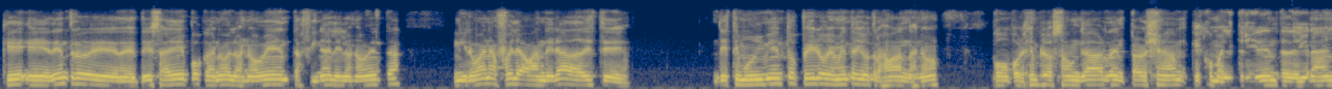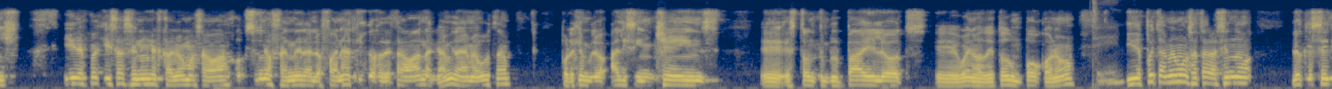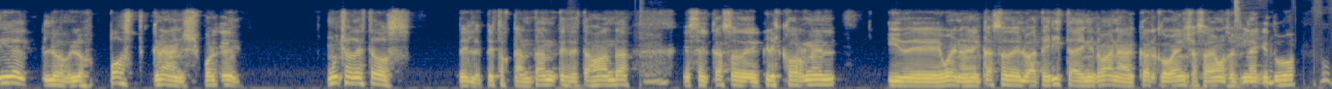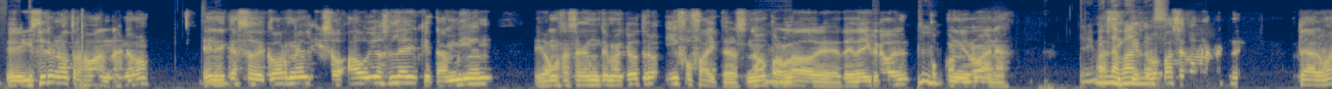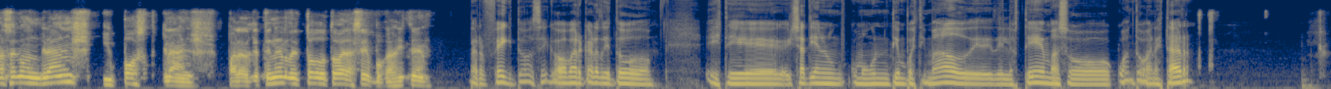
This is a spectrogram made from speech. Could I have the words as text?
que eh, dentro de, de- de esa época, ¿no? De los 90, finales de los 90, Nirvana fue la abanderada de este, de este movimiento, pero obviamente hay otras bandas, ¿no? Como por ejemplo Soundgarden, Pearl Jam, que es como el tridente del grunge, y después quizás en un escalón más abajo, sin ofender a los fanáticos de esta banda, que a mí también me gustan, por ejemplo Alice in Chains, eh, Stone Temple Pilots, eh, bueno, de todo un poco, ¿no? Sí. Y después también vamos a estar haciendo lo que sería el- lo- los post-grunge, porque muchos de estos, de, de estos cantantes de estas bandas, es el caso de Chris Cornell y de, bueno, en el caso del baterista de Nirvana, Kurt Cobain, ya sabemos el Sí. final que tuvo, eh, hicieron otras bandas, ¿no? En el caso de Cornell hizo Audioslave, que también vamos a hacer algún tema que otro, y Foo Fighters, ¿no? Por el lado de, de Dave Grohl con Nirvana. Tremendas Así que bandas. va a ser como una- claro, van a ser como un grunge y post-grunge, para tener de todo, todas las épocas, ¿viste? Perfecto, sé que va a abarcar de todo. Este, ¿ya tienen un- como un tiempo estimado de, de los temas o cuánto van a estar?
